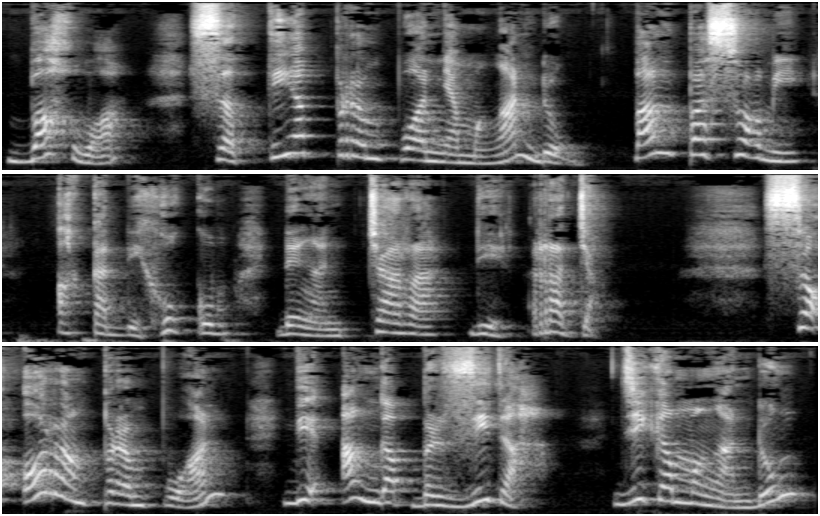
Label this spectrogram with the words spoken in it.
bahwa setiap perempuan yang mengandung tanpa suami akan dihukum dengan cara dirajam. Seorang perempuan dianggap berzina jika mengandung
